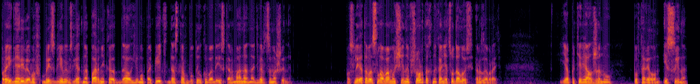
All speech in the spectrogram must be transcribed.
проигнорировав брезгливый взгляд напарника, дал ему попить, достав бутылку воды из кармана на дверце машины. После этого слова мужчины в шортах наконец удалось разобрать. «Я потерял жену», — повторял он, — «и сына».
